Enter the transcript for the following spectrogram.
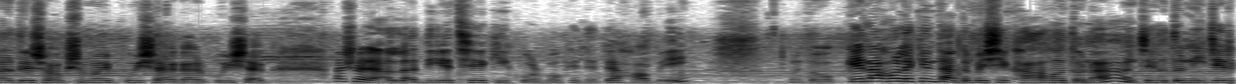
রাতে সবসময় পুঁইশাক আর পুঁইশাক। আসলে আল্লাহ দিয়েছে, কি করব, খেতে হবেই। তো কেনা হলে কিন্তু এত বেশি খাওয়া হতো না, যেহেতু নিজের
